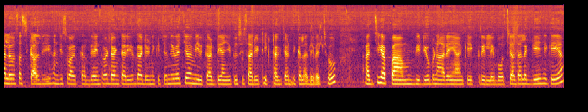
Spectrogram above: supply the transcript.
ਹੈਲੋ, ਸਤਿ ਸ਼੍ਰੀ ਅਕਾਲ ਜੀ। ਹਾਂਜੀ, ਸਵਾਗਤ ਕਰਦੇ ਆਂ ਜੀ ਤੁਹਾਡਾ ਇੰਟੀਰੀਅਰ ਗਾਰਡਨ ਕਿਚਨ ਦੇ ਵਿੱਚ। ਉਮੀਦ ਕਰਦੇ ਆਂ ਜੀ ਤੁਸੀਂ ਸਾਰੇ ਠੀਕ ਠਾਕ ਚੜ੍ਹਦੀ ਕਲਾ ਦੇ ਵਿੱਚ ਹੋ। ਅੱਜ ਹੀ ਆਪਾਂ ਵੀਡੀਓ ਬਣਾ ਰਹੇ ਆਂ ਕਿ ਕਰੇਲੇ ਬਹੁਤ ਜ਼ਿਆਦਾ ਲੱਗੇ ਹੈਗੇ ਆ।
